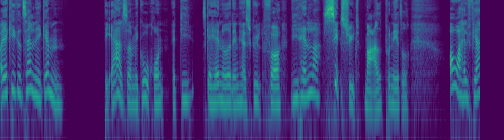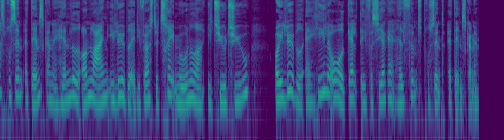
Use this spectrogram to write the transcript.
Og jeg kiggede tallene igennem. Det er altså med god grund, at de skal have noget af den her skyld, for vi handler sindssygt meget på nettet. Over 70 procent af danskerne handlede online i løbet af de første tre måneder i 2020, og i løbet af hele året galt det for cirka 90 procent af danskerne.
